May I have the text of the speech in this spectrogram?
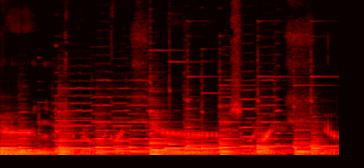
here, and then go like right here, so like right here.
